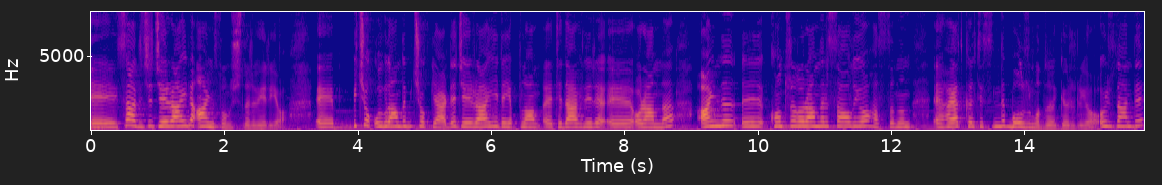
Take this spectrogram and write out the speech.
E, sadece cerrahiyle aynı sonuçları veriyor. E, birçok uygulandığı birçok yerde cerrahiyle yapılan e, tedavileri e, oranla aynı e, kontrol oranları sağlıyor. Hastanın e, hayat kalitesini de bozmadığı görülüyor. O yüzden de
